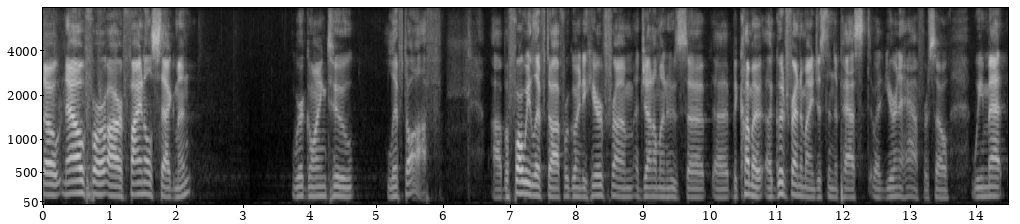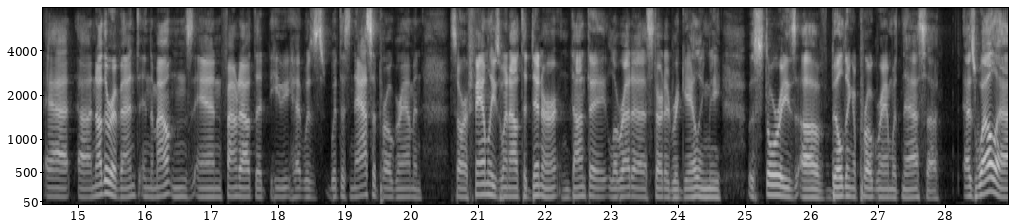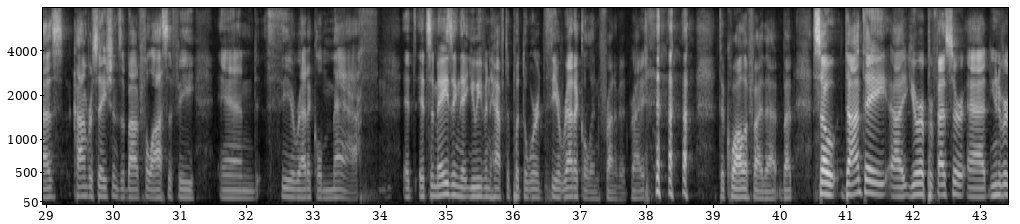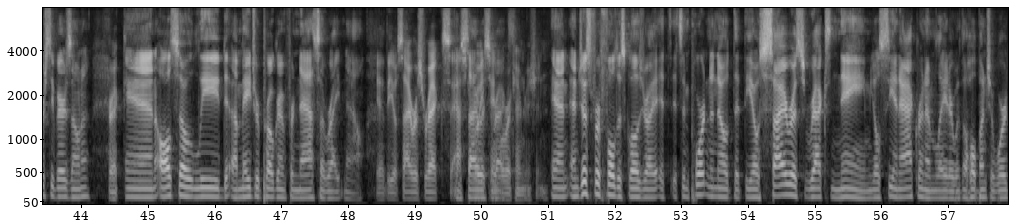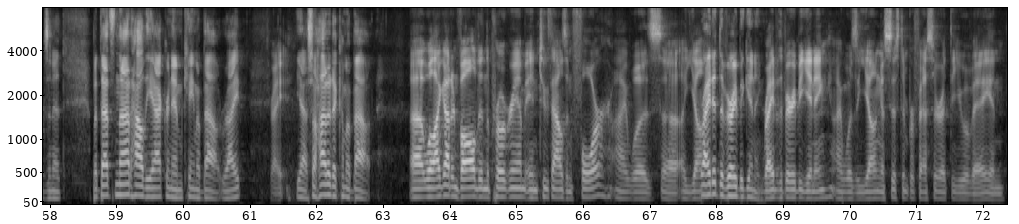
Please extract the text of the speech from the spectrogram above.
So now for our final segment, we're going to lift off. Uh, before we lift off, we're going to hear from a gentleman who's uh, uh, become a, a, good friend of mine just in the past year and a half or so. We met at uh, another event in the mountains and found out that he had, was with this NASA program. And so our families went out to dinner, and Dante Lauretta started regaling me with stories of building a program with NASA, as well as conversations about philosophy and theoretical math it, it's amazing that you even have to put the word theoretical in front of it, right? to qualify that. But so Dante, uh, you're a professor at University of Arizona, correct, and also lead a major program for NASA right now. Yeah, the OSIRIS-REx asteroid sample return mission. And and just for full disclosure, I, it, it's important to note that the OSIRIS-REx name, you'll see an acronym later with a whole bunch of words in it, but that's not how the acronym came about, right? Right. Yeah. So how did it come about? Uh, well, I got involved in the program in 2004. I was uh, a young. Right at the very beginning. Right at the very beginning. I was a young assistant professor at the U of A, and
